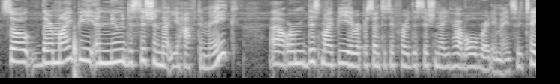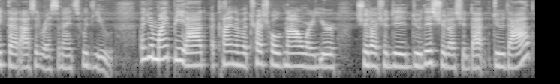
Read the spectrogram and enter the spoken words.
So there might be a new decision that you have to make. Uh, or this might be a representative for a decision that you have already made. So take that as it resonates with you. But you might be at a kind of a threshold now where you're, should I should do this, should I should that do that.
